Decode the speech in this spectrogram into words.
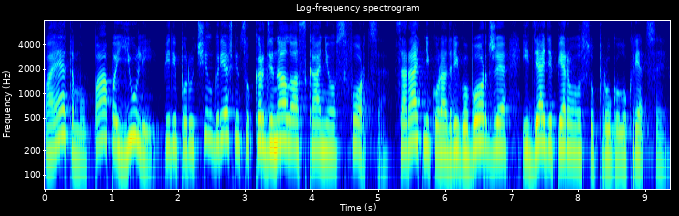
Поэтому папа Юлий перепоручил грешницу кардиналу Асканио Сфорца, соратнику Родриго Борджия и дяде первого супруга Лукреции.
